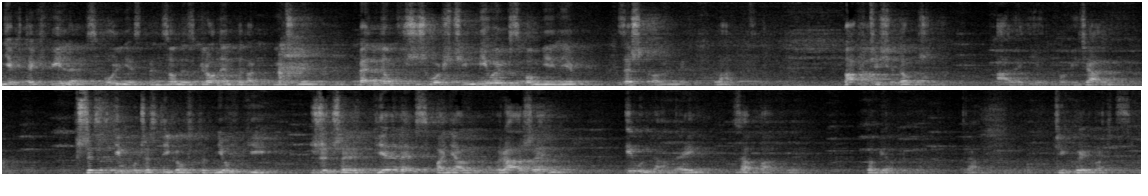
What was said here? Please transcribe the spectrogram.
niech te chwile wspólnie spędzone z gronem pedagogicznym będą w przyszłości miłym wspomnieniem ze szkolnych lat. Bawcie się dobrze, ale i odpowiedzialnie. Wszystkim uczestnikom studniówki życzę wiele wspaniałych wrażeń i udanej zabawy do białego rana. Dziękuję bardzo.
